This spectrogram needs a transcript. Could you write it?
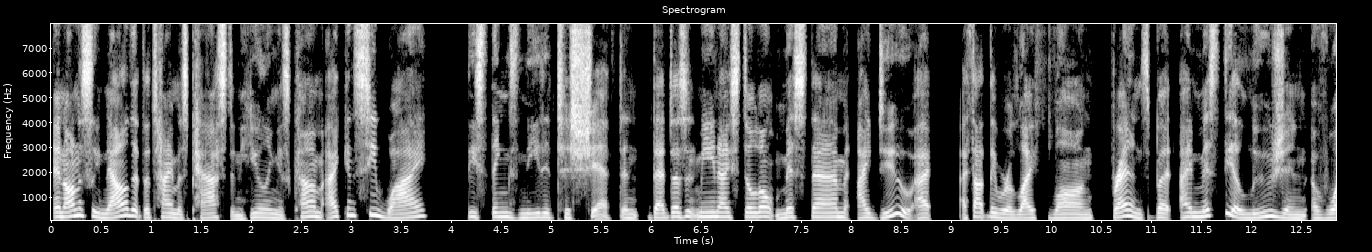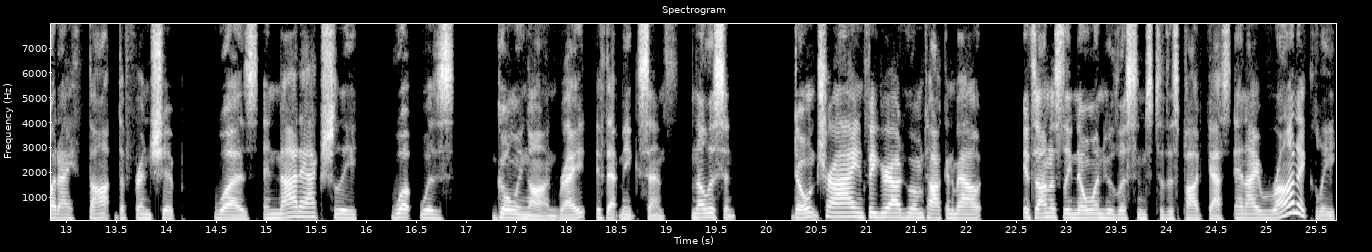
And honestly, now that the time has passed and healing has come, I can see why these things needed to shift. And that doesn't mean I still don't miss them. I do. I, I thought they were lifelong friends, but I missed the illusion of what I thought the friendship was and not actually what was going on, right? If that makes sense. Now, listen, don't try and figure out who I'm talking about. It's honestly no one who listens to this podcast. And ironically,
